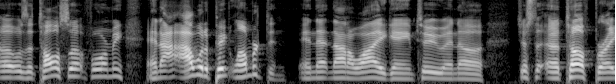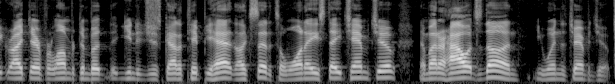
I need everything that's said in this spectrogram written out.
uh, was a toss up for me, and I, I would have picked Lumberton in that Hawaii game too. And uh, just a, a tough break right there for Lumberton, but you know, just got to tip your hat. Like I said, it's a 1A state championship. No matter how it's done, you win the championship.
